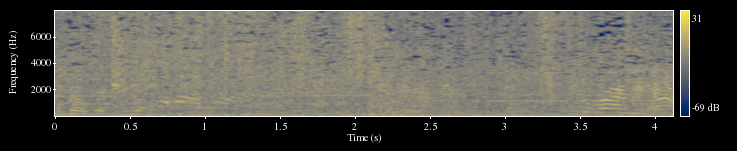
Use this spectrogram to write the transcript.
Ok ok ok. Chúc hai mình ha.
